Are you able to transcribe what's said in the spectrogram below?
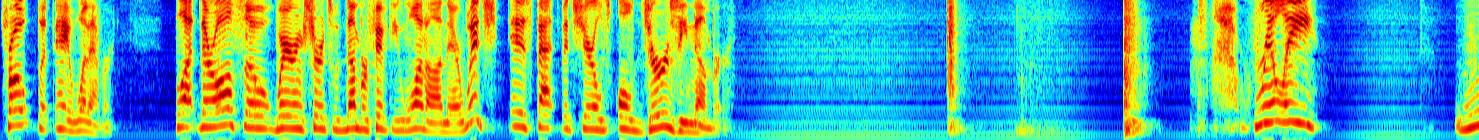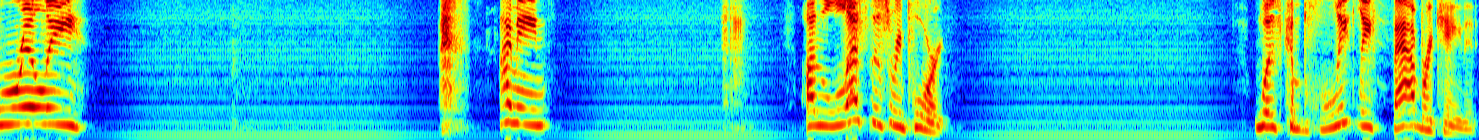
trope, but hey, whatever. But they're also wearing shirts with number 51 on there, which is Pat Fitzgerald's old jersey number. Really? Really? I mean, unless this report was completely fabricated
